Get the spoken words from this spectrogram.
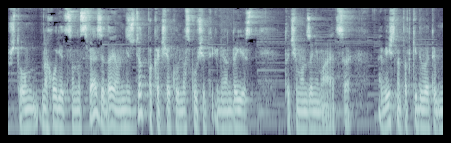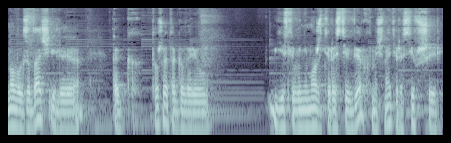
что он находится на связи, да, и он не ждет, пока человеку наскучит или надоест то, чем он занимается, а вечно подкидывает им новых задач или, как тоже это говорил, если вы не можете расти вверх, начинайте расти вширь.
